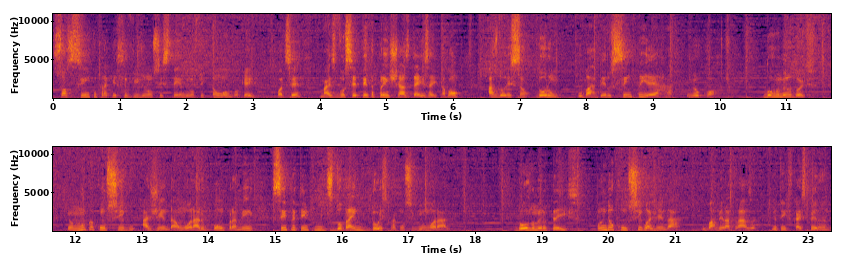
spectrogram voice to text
só cinco para que esse vídeo não se estenda e não fique tão longo, ok? Pode ser? Mas você tenta preencher as 10 aí, tá bom? As dores são: dor 1, um, o barbeiro sempre erra o meu corte. Dor número 2, eu nunca consigo agendar um horário bom para mim, sempre tenho que me desdobrar em dois para conseguir um horário. Dor número 3, quando eu consigo agendar, o barbeiro atrasa e eu tenho que ficar esperando.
